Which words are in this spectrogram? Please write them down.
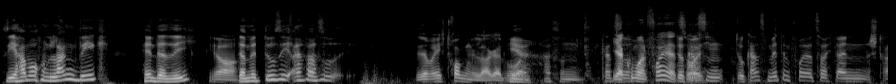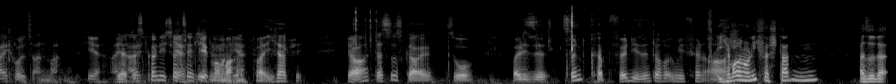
Sie haben auch einen langen Weg hinter sich, ja. damit du sie einfach so. Die sind aber nicht trocken gelagert worden. Hier, hast du ein. Kannst Ja, du, guck mal, ein Du Feuerzeug. kannst, ein, du kannst mit dem Feuerzeug dein Streichholz anmachen. Hier. Ja, das könnte ich tatsächlich hier, mal machen. Weil ich hab, ja, das ist geil. So, weil diese Zündköpfe, die sind doch irgendwie für den hier. Arsch. Ich habe auch noch nicht verstanden, also da,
